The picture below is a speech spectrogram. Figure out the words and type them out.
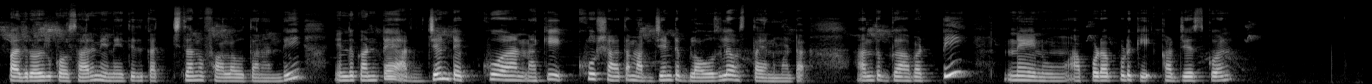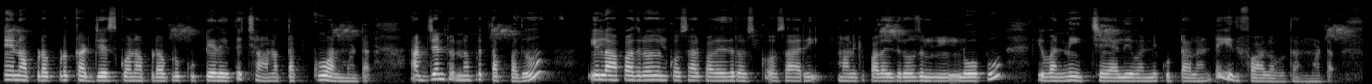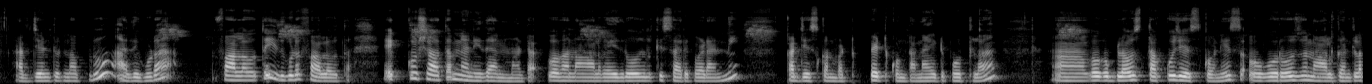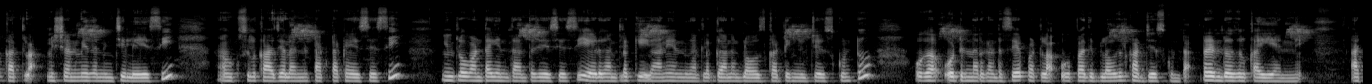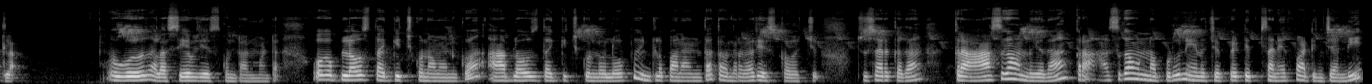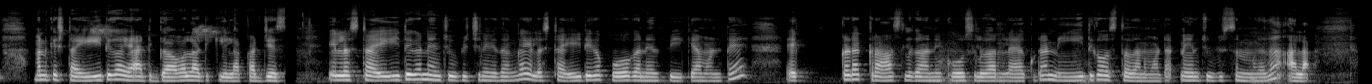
పది రోజులకు ఒకసారి నేనైతే ఇది ఖచ్చితంగా ఫాలో అవుతానండి. ఎందుకంటే అర్జెంట్ ఎక్కువ నాకు ఎక్కువ శాతం అర్జెంట్ బ్లౌజులే వస్తాయన్నమాట. అందుకు కాబట్టి నేను అప్పుడప్పుడుకి కట్ చేసుకొని నేను అప్పుడప్పుడు కట్ చేసుకొని అప్పుడప్పుడు కుట్టేదైతే చాలా తక్కువ అనమాట అర్జెంట్ ఉన్నప్పుడు తప్పదు. ఇలా పది రోజులకోసారి ఒకసారి పదహైదు రోజులకోసారి ఒకసారి మనకి పదహైదు రోజుల లోపు ఇవన్నీ ఇచ్చేయాలి ఇవన్నీ కుట్టాలంటే ఇది ఫాలో అవుతా అనమాట అర్జెంట్ ఉన్నప్పుడు అది కూడా ఫాలో అవుతా ఇది కూడా ఫాలో అవుతా. ఎక్కువ శాతం నేను ఇదే అనమాట ఒక నాలుగైదు రోజులకి సరిపడాన్ని కట్ చేసుకొని పట్టు పెట్టుకుంటాను నైట్ పూట్ల. ఒక బ్లౌజ్ తక్కువ చేసుకొని ఒక రోజు నాలుగు గంటలకు అట్లా మిషన్ మీద నుంచి లేసి ఉక్సులు కాజాలన్నీ టక్ టక్ వేసేసి ఇంట్లో వంట ఇంత అంత చేసేసి ఏడు గంటలకి కానీ ఎనిమిది గంటలకు కానీ బ్లౌజ్ కటింగ్లు చేసుకుంటూ ఒక ఒకటిన్నర గంట సేపు అట్లా ఒక పది బ్లౌజులు కట్ చేసుకుంటా. రెండు రోజులకి అయ్యాన్ని అట్లా. రోజు అలా సేవ్ చేసుకుంటాను అనమాట ఒక బ్లౌజ్ తగ్గించుకున్నాం అనుకో ఆ బ్లౌజ్ తగ్గించుకునే లోపు ఇంట్లో పని అంతా తొందరగా చేసుకోవచ్చు. చూసారు కదా క్రాస్గా ఉంది కదా క్రాస్గా ఉన్నప్పుడు నేను చెప్పే టిప్స్ అనేది పాటించండి. మనకి స్ట్రైట్గా వాటికి కావాలి వాటికి ఇలా కట్ చేసి ఇలా స్ట్రైట్గా నేను చూపించిన విధంగా ఇలా స్ట్రైట్గా పోగు అనేది పీకామంటే ఎక్కడ క్రాస్లు కానీ కోసులు కానీ లేకుండా నీట్గా వస్తుంది అనమాట నేను చూపిస్తున్నాను కదా అలా.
